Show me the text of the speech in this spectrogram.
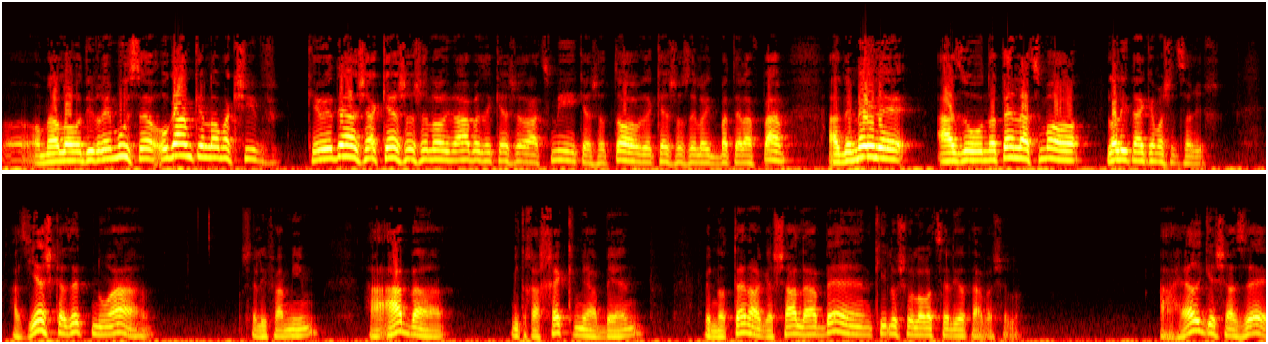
אומר לו דברי מוסר, הוא גם כן לא מקשיב, כי הוא יודע שהקשר שלו עם האבא זה קשר עצמי, קשר טוב, זה קשר שלא יתבטל אף פעם, אז במילא, אז הוא נותן לעצמו לא להתנהג כמו שצריך. אז יש כזה תנועה שלפעמים האבא מתרחק מהבן ונותן הרגשה לבן כאילו שהוא לא רוצה להיות אבא שלו. ההרגש הזה,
